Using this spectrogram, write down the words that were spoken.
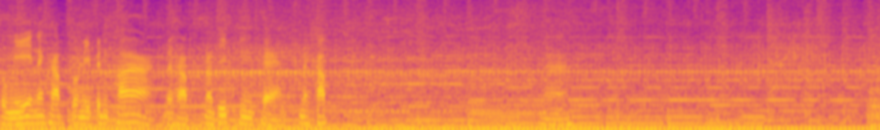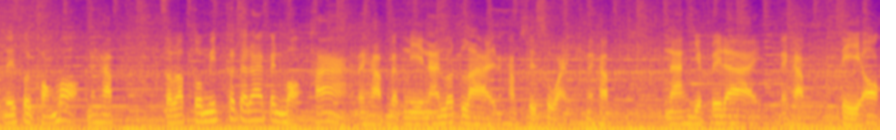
ตรงนี้นะครับตรงนี้เป็นผ้านะครับหน้าที่พิงแขนนะครับในส่วนของเบาะนะครับสำหรับตัวมิดก็จะได้เป็นเบาะผ้านะครับ แบบนี้นะลวดลายนะครับสวยๆนะครับนะเย็บด้วยได้นะครับ สีออก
